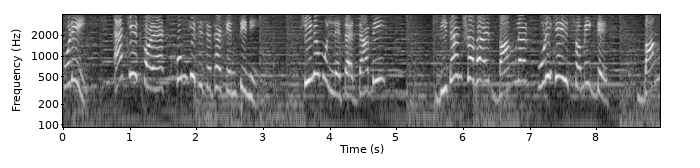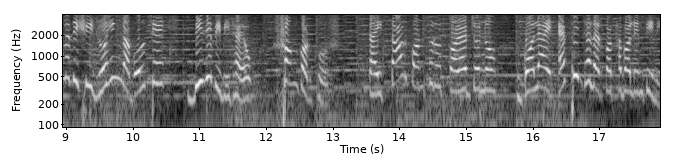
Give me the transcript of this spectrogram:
করেই একের পর এক হুমকি দিতে থাকেন তিনি। তৃণমূল নেতার দাবি বিধানসভায় বাংলার পরিযায়ী শ্রমিকদের বাংলাদেশি রোহিঙ্গা বলছে বিজেপি বিধায়ক শঙ্কর ঘোষ। তাই তার কণ্ঠরোধ করার জন্য গলায় অ্যাসিড ঢালার কথা বলেন তিনি।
